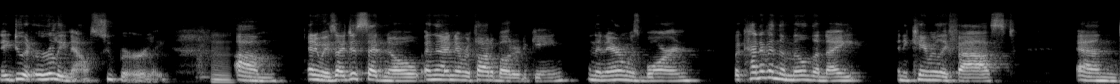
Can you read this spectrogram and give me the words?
they do it early now super early. Um anyways i just said no and then i never thought about it again. And then aaron was born but kind of in the middle of the night and he came really fast. And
